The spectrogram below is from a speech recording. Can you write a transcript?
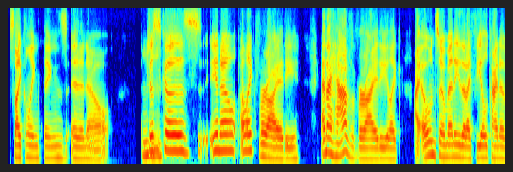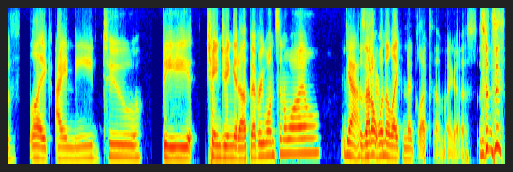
cycling things in and out. Just Mhm. because, you know, I like variety. And I have a variety. Like, I own so many that I feel kind of like I need to be changing it up every once in a while. yeah, Because I don't sure. want to, like, neglect them, I guess.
